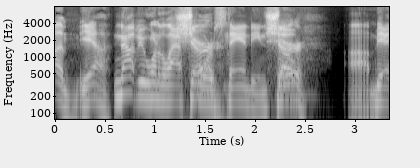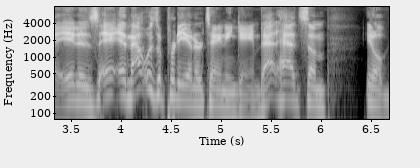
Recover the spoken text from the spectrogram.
time. Yeah. not be one of the last Sure. four standing. Sure. So, um, yeah, it is, and that was a pretty entertaining game. That had some, you know,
